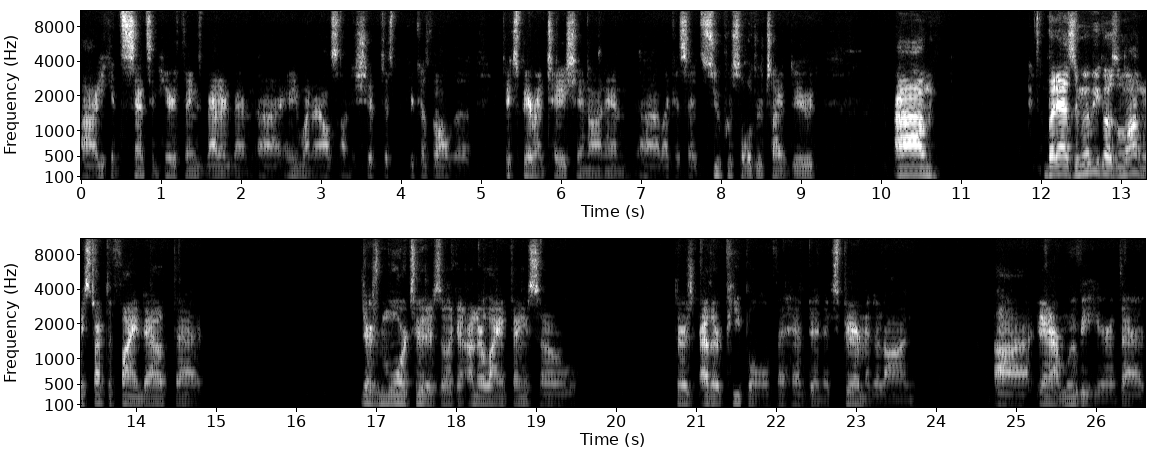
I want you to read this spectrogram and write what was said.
Uh, he can sense and hear things better than uh, anyone else on the ship just because of all the experimentation on him. Uh, like I said, super soldier type dude. Um, but as the movie goes along, we start to find out that there's more to this, like an underlying thing. So there's other people that have been experimented on uh, in our movie here that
